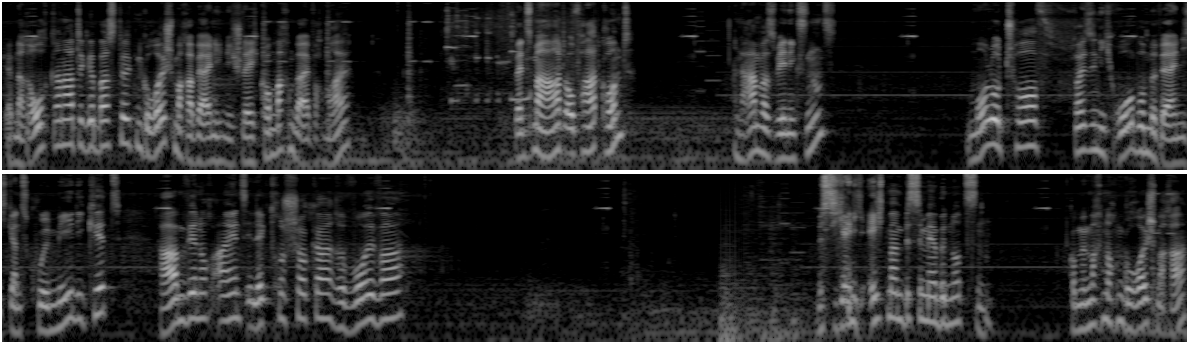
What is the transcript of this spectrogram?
Wir haben eine Rauchgranate gebastelt, ein Geräuschmacher wäre eigentlich nicht schlecht. Komm, machen wir einfach mal. Wenn es mal hart auf hart kommt, dann haben wir es wenigstens. Molotow, weiß ich nicht, Rohrbombe wäre eigentlich ganz cool. Medikit, haben wir noch eins. Elektroschocker, Revolver. Müsste ich eigentlich echt mal ein bisschen mehr benutzen. Komm, wir machen noch einen Geräuschmacher.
